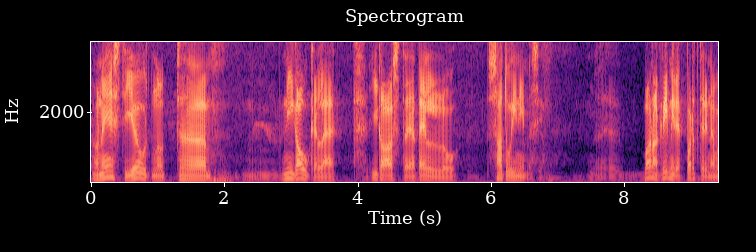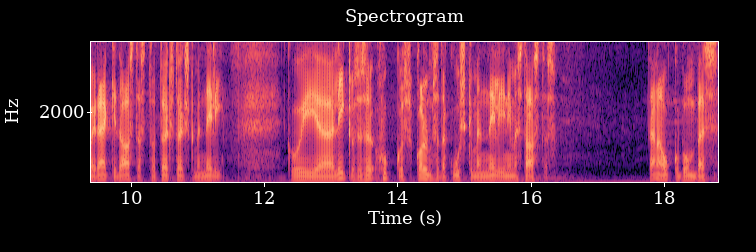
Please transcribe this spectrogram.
on Eesti jõudnud äh, nii kaugele, et iga aasta jääb ellu sadu inimesi vana krimireporterina võin rääkida aastast tuhat üheksasada üheksakümmend neli, kui äh, liikluses hukkus kolmsada kuuskümmend neli inimest aastas. täna hukkub umbes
